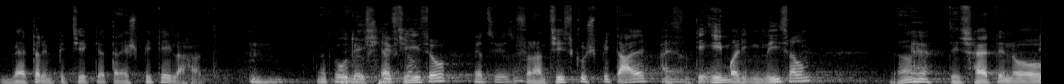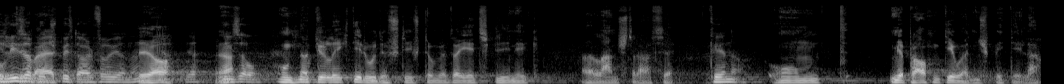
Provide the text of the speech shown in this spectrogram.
weiteren Bezirk, der drei Spitäler hat. Mhm. Nämlich Herr Ceso, Franziskus-Spital, ah, ja. die ehemaligen Lieseln. Ja, ja. Das ist heute noch. Elisabeth-Spital früher, ne? Ja. ja. Und natürlich die Rudolf-Stiftung, also jetzt Klinik Landstraße. Genau. Und wir brauchen die Ordensspitäler.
